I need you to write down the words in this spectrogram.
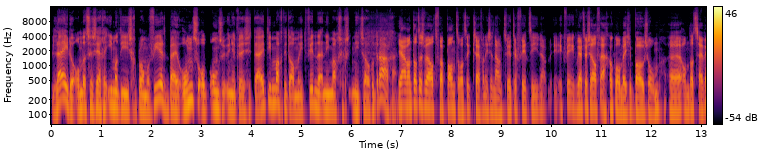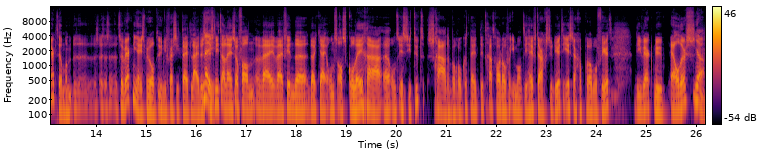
Leiden. Omdat ze zeggen, iemand die is gepromoveerd bij ons op onze universiteit, die mag dit allemaal niet vinden en die mag zich niet zo gedragen. Ja, want dat is wel het frappante. Want ik zei van, is het nou een Twitter-fitty? Nou, ik, vind, ik werd er zelf eigenlijk ook wel een beetje boos om. Uh, omdat zij werkt helemaal... Uh, ze, ze, werkt niet eens meer op de Universiteit Leiden. Dus nee. het is niet alleen zo van, wij, wij vinden dat jij ons als collega uh, ons instituut schade berokkent. Nee, dit gaat gewoon over iemand die heeft daar gestudeerd. Die is daar gepromoveerd. Die werkt nu elders. Ja.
